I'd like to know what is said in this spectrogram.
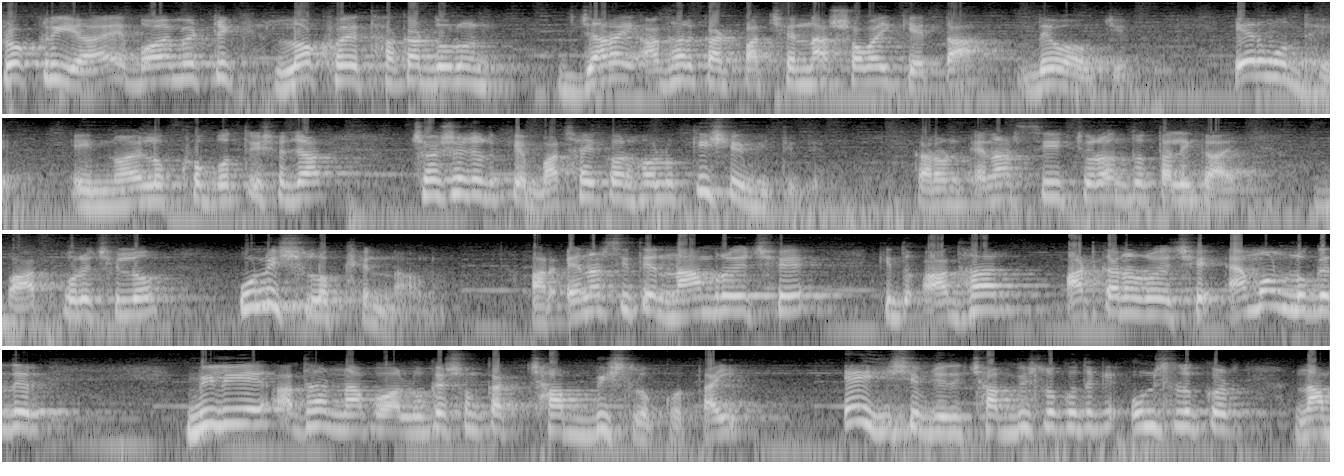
প্রক্রিয়ায় বায়োমেট্রিক লক হয়ে থাকার দরুন যারাই আধার কার্ড পাচ্ছেন না, সবাইকে তা দেওয়া উচিত। এর মধ্যে এই নয় লক্ষ বত্রিশ হাজার ছয়শো জনকে বাছাই করা হলো কিসের ভিত্তিতে? কারণ এনআরসি চূড়ান্ত তালিকায় বাদ পড়েছিল উনিশ লক্ষের নাম। আর এনআরসিতে নাম রয়েছে, কিন্তু আধার আটকানো রয়েছে এমন লোকেদের মিলিয়ে আধার না পাওয়া লোকের সংখ্যা ছাব্বিশ লক্ষ। তাই এই হিসেব যদি ছাব্বিশ লক্ষ থেকে উনিশ লক্ষ নাম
